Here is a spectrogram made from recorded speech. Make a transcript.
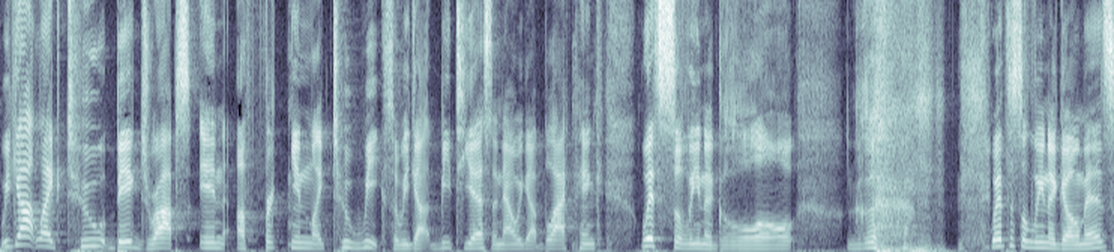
We got like two big drops in a freaking like two weeks. So we got BTS, and now we got Blackpink with Selena Glo- with Selena Gomez.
